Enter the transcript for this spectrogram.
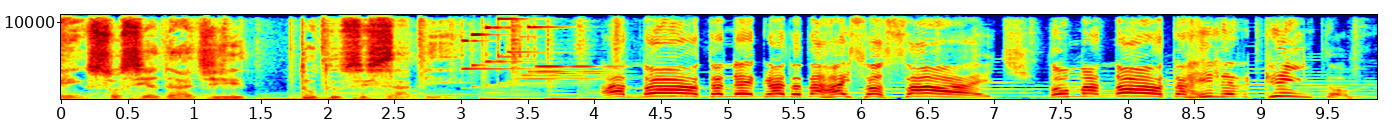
Em sociedade, tudo se sabe. A nota negrada da High Society. Toma nota, Hillary Clinton.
